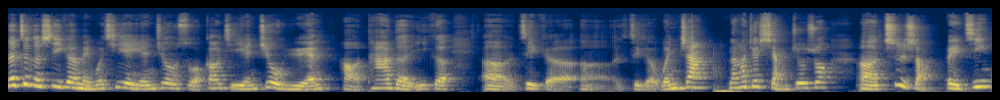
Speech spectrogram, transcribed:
那这个是一个美国企业研究所高级研究员好，他的一个呃这个呃这个文章，那他就想就是说呃至少北京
